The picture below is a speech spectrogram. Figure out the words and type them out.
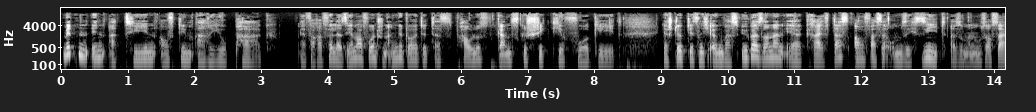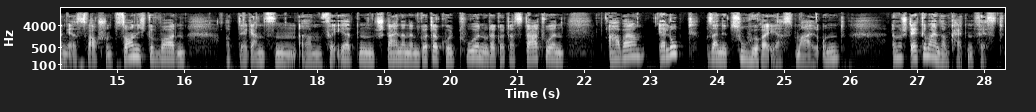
mitten in Athen auf dem Areopag. Herr Pfarrer Feller, Sie haben ja vorhin schon angedeutet, dass Paulus ganz geschickt hier vorgeht. Er stirbt jetzt nicht irgendwas über, sondern er greift das auf, was er um sich sieht. Also man muss auch sagen, er ist zwar auch schon zornig geworden, ob der ganzen ähm, verehrten steinernen Götterkulturen oder Götterstatuen, aber er lobt seine Zuhörer erstmal und ähm, stellt Gemeinsamkeiten fest.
